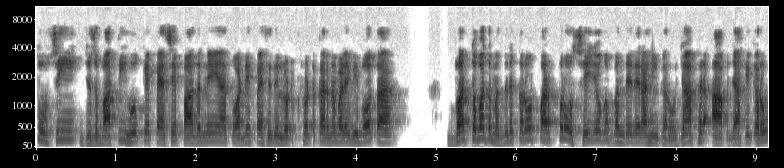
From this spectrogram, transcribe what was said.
ਤੁਸੀਂ ਜਜ਼ਬਾਤੀ ਹੋ ਕੇ ਪੈਸੇ ਪਾ ਦਿੰਦੇ ਆ, ਤੁਹਾਡੇ ਪੈਸੇ ਦੀ ਲੁੱਟ-ਖੁੱਟ ਕਰਨ ਵਾਲੇ ਵੀ ਬਹੁਤ ਆ। ਵੱਧ ਤੋਂ ਵੱਧ ਮਦਦ ਕਰੋ, ਪਰ ਭਰੋਸੇਯੋਗ ਬੰਦੇ ਦੇ ਰਾਹੀਂ ਕਰੋ ਜਾਂ ਫਿਰ ਆਪ ਜਾ ਕੇ ਕਰੋ।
